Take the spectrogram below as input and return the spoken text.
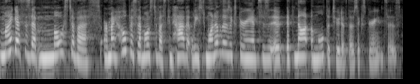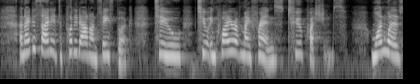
my guess is that most of us, or my hope is that most of us can have at least one of those experiences, if not a multitude of those experiences. And I decided to put it out on Facebook to, to inquire of my friends two questions. One was,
